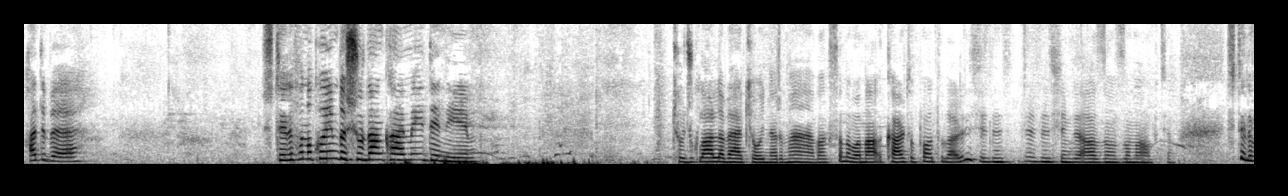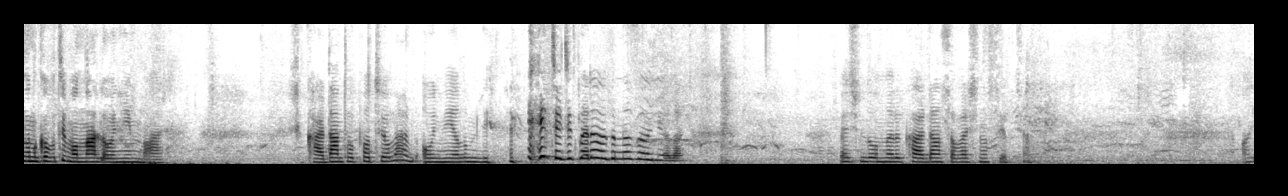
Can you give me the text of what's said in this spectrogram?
Hadi be. Şu telefonu koyayım da şuradan kaymayı deneyeyim. Çocuklarla belki oynarım ha. Baksana bana kartopu attılar. Sizin, sizin şimdi ağzınıza ne yapacağım. Şu telefonu kapatayım onlarla oynayayım bari. Şu kardan topu atıyorlar oynayalım diye. Çocuklara bakın nasıl oynuyorlar. Ben şimdi onları kardan savaş nasıl yapacağım? Ay.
